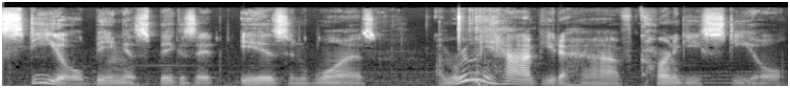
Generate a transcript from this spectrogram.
steel being as big as it is and was, I'm really happy to have Carnegie Steel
